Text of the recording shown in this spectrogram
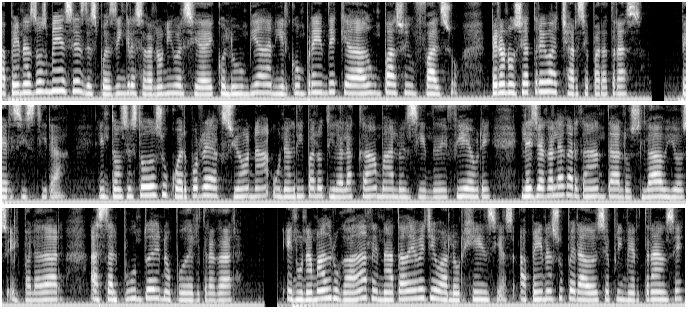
Apenas dos meses después de ingresar a la Universidad de Columbia, Daniel comprende que ha dado un paso en falso, pero no se atreve a echarse para atrás. Persistirá. Entonces todo su cuerpo reacciona, una gripa lo tira a la cama, lo enciende de fiebre, le llega la garganta, los labios, el paladar, hasta el punto de no poder tragar. En una madrugada Renata debe llevarlo urgencias. Apenas superado ese primer trance,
